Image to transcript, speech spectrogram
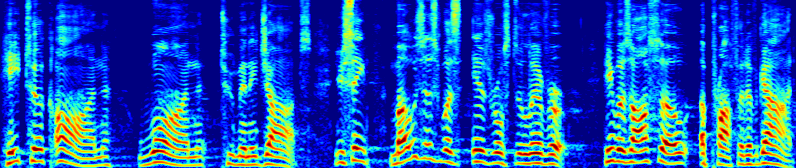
He took on one too many jobs. You see, Moses was Israel's deliverer. He was also a prophet of God.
